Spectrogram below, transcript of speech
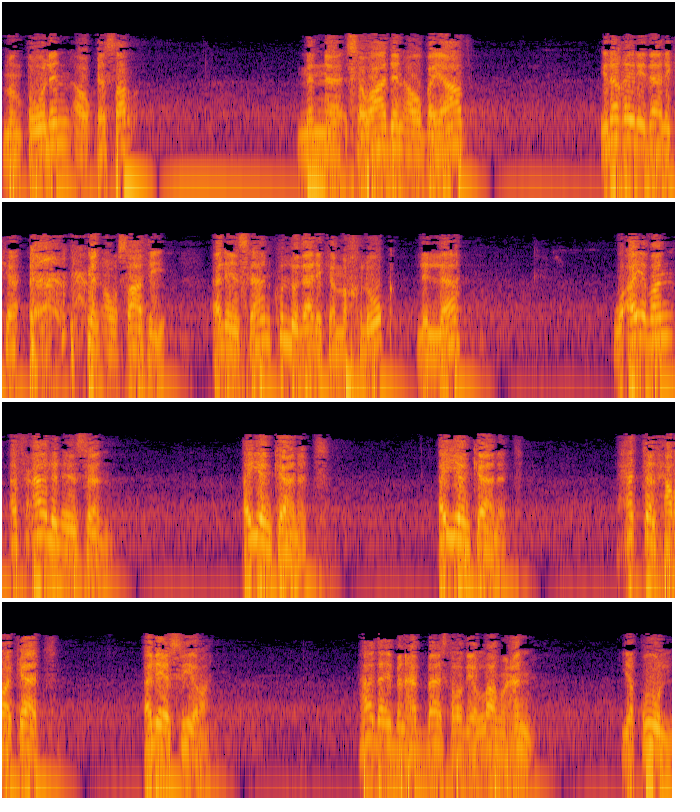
من طول أو قصر من سواد أو بياض إلى غير ذلك من أوصاف الإنسان كل ذلك مخلوق لله وأيضا أفعال الإنسان أيا كانت أيا كانت حتى الحركات اليسيرة. هذا ابن عباس رضي الله عنه يقول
